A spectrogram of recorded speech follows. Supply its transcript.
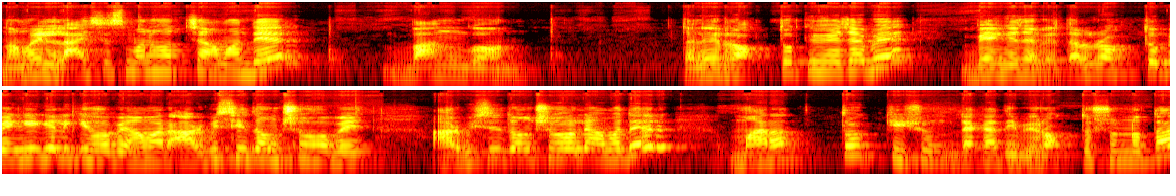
নর্মালি লাইসিস মানে হচ্ছে আমাদের বাঙ্গন। তাহলে রক্ত কী হয়ে যাবে? ভেঙে যাবে। তাহলে রক্ত ভেঙে গেলে কি হবে? আমার আরবিসি ধ্বংস হবে। আরবিসি ধ্বংস হলে আমাদের মারাত্মক কি দেখা দিবে? রক্ত শূন্যতা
